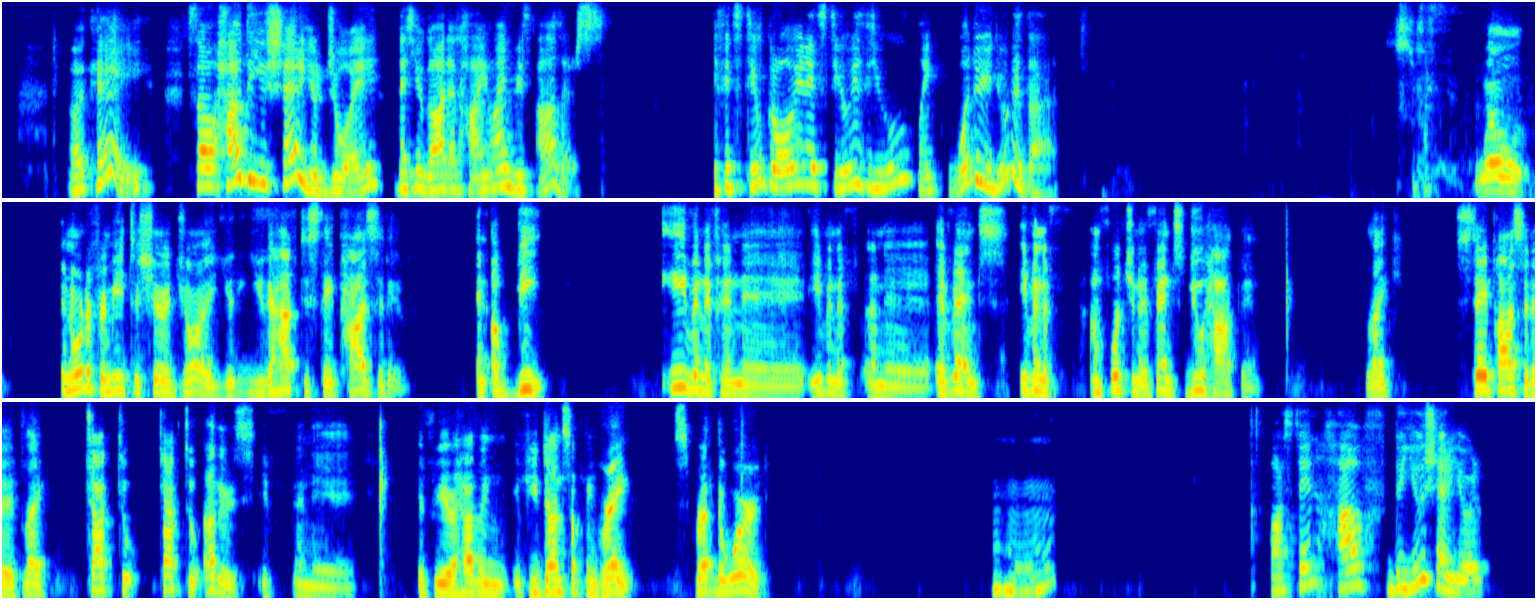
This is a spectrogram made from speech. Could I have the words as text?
Okay, so how do you share your joy that you got at Highline with others? If it's still growing, it's still with you, like, what do you do with that? Well, in order for me to share joy, you you have to stay positive and upbeat. Even if in uh, even if an uh, events, even if unfortunate events do happen, like stay positive, like talk to talk to others if and uh, if you're having if you've done something great, spread the word. Mhm. Austin, how f- do you share your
